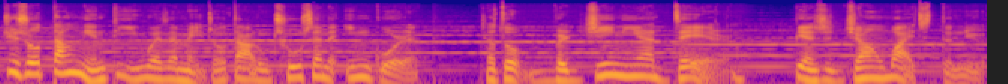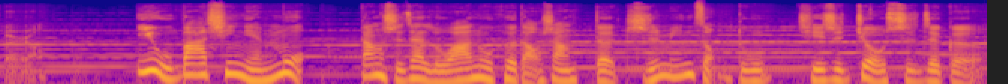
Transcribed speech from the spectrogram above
据说当年第一位在美洲大陆出生的英国人叫做 Virginia Dare，便是 John White 的女儿哦。一五八七年末，当时在罗阿诺克岛上的殖民总督其实就是这个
